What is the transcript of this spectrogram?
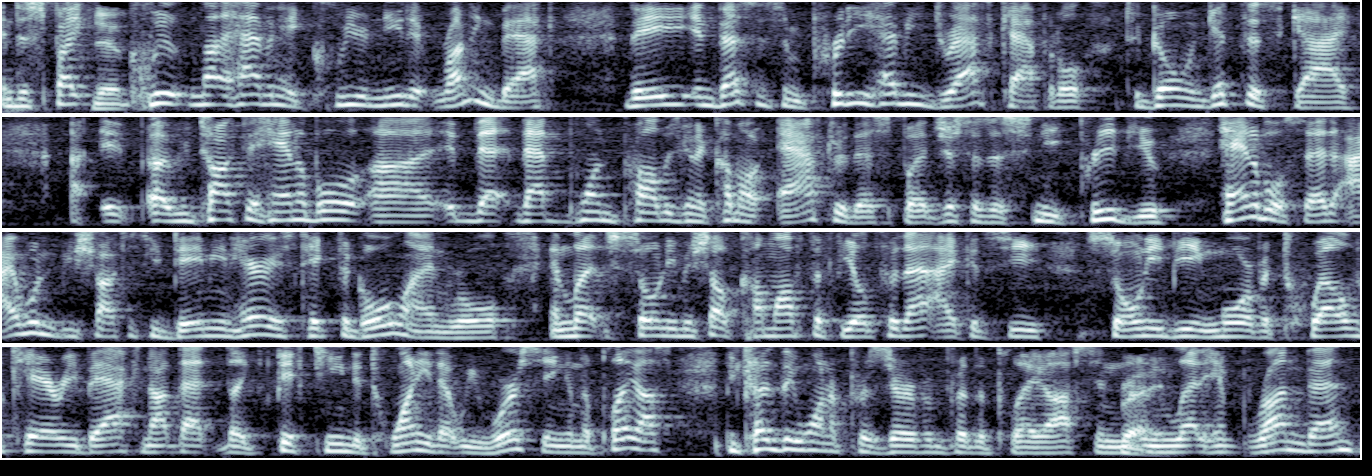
and despite Yep. clear, not having a clear need at running back, they invested some pretty heavy draft capital to go and get this guy. It, uh, we talked to Hannibal. Uh, that that one probably is going to come out after this, but just as a sneak preview, Hannibal said, "I wouldn't be shocked to see Damien Harris take the goal line role and let Sony Michel come off the field for that. I could see Sony being more of a 12 carry back, not that like 15 to 20 that we were seeing in the playoffs, because they want to preserve him for the playoffs and, Right. and let him run. Then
